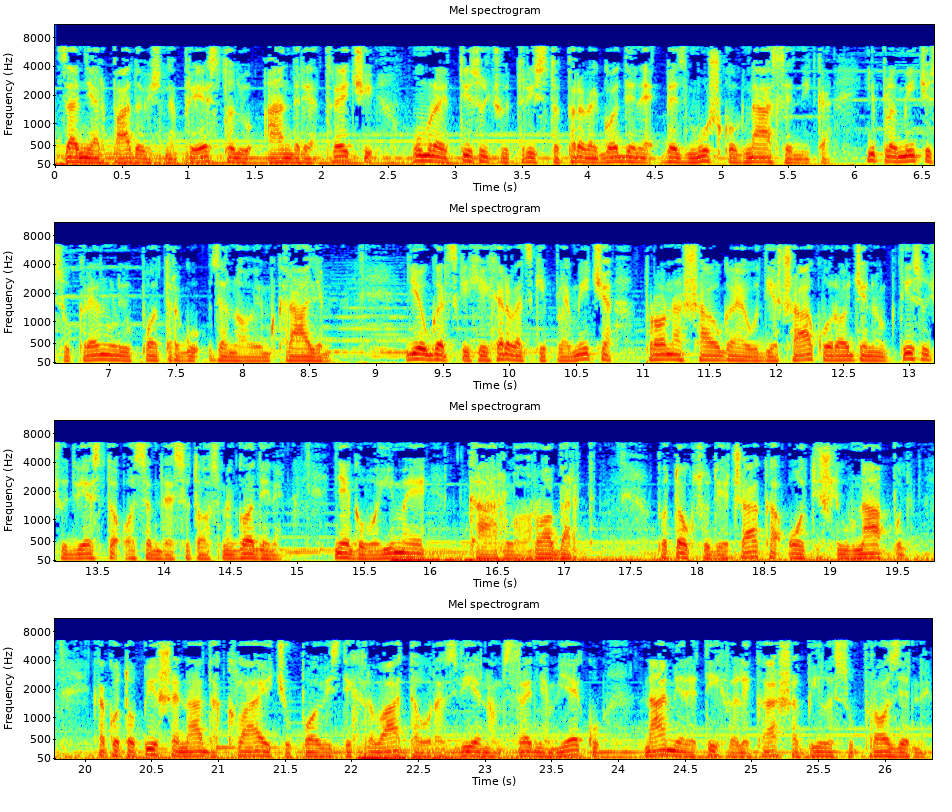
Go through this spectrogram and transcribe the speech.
Zadnji Arpadović na prijestolju, Andrija III, umro je 1301. godine bez muškog nasljednika i plemići su krenuli u potragu za novim kraljem. Ugarskih i hrvatskih plemića pronašao ga je u dječaku rođenom 1288. godine. Njegovo ime je Karlo Robert. Po tog su dječaka otišli u Napulj. Kako to piše Nada Klajić u povijesti Hrvata u razvijenom srednjem vijeku, namjere tih velikaša bile su prozirne.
